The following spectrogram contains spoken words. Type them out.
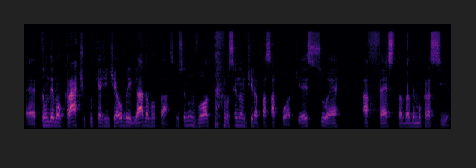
é, tão democrático que a gente é obrigado a votar. Se você não vota, você não tira passaporte. Isso é a festa da democracia.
